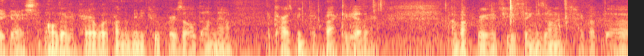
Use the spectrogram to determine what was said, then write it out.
Okay guys, all the repair work on the Mini Cooper is all done now. The car's been put back together. I've upgraded a few things on it. I got the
